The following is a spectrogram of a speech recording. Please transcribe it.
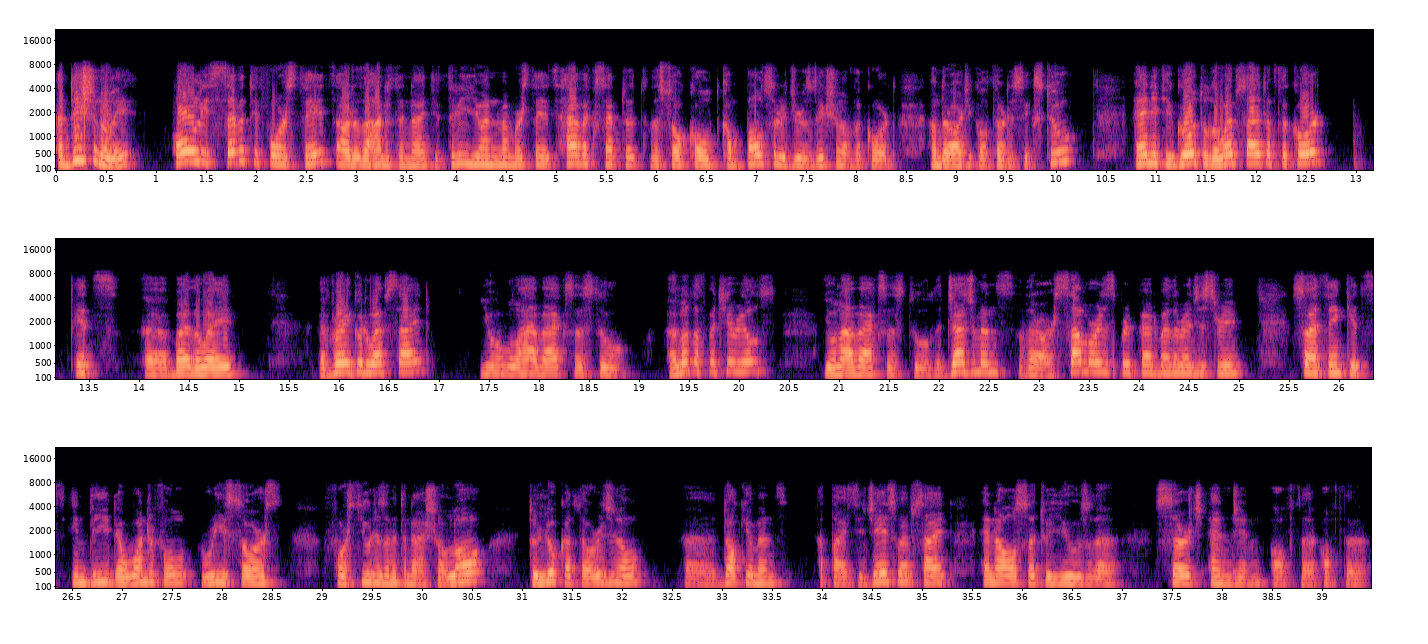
Additionally, only 74 states out of the 193 UN member states have accepted the so-called compulsory jurisdiction of the court under Article 36.2. And if you go to the website of the court, it's, uh, by the way, a very good website. You will have access to a lot of materials. You'll have access to the judgments. There are summaries prepared by the registry. So I think it's indeed a wonderful resource for students of international law to look at the original uh, documents at the ICJ's website and also to use the search engine of the of the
